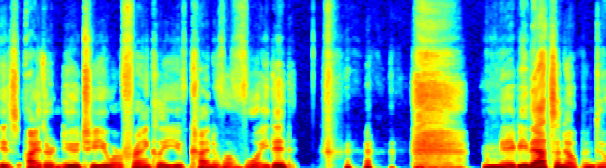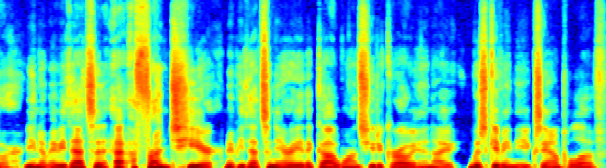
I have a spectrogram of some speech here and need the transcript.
is either new to you or frankly, you've kind of avoided, maybe that's an open door. You know, maybe that's a, a, frontier. Maybe that's an area that God wants you to grow in. I was giving the example of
